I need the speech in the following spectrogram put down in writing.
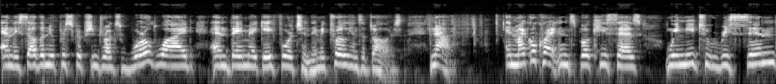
and they sell the new prescription drugs worldwide and they make a fortune. They make trillions of dollars. Now, in Michael Crichton's book, he says we need to rescind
